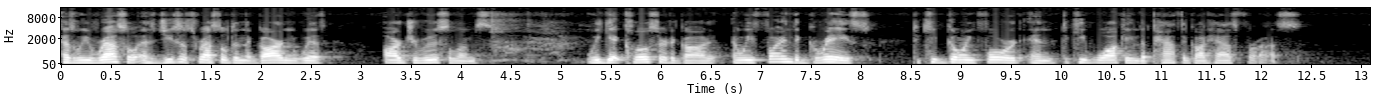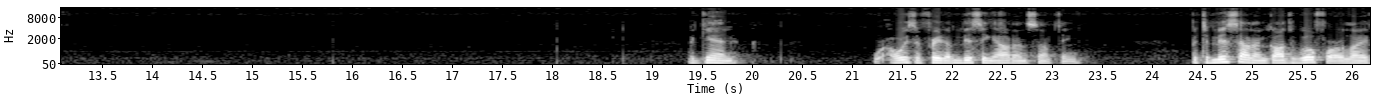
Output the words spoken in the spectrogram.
As we wrestle, as Jesus wrestled in the garden with our Jerusalems, we get closer to God and we find the grace to keep going forward and to keep walking the path that God has for us. Again, we're always afraid of missing out on something. But to miss out on God's will for our life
